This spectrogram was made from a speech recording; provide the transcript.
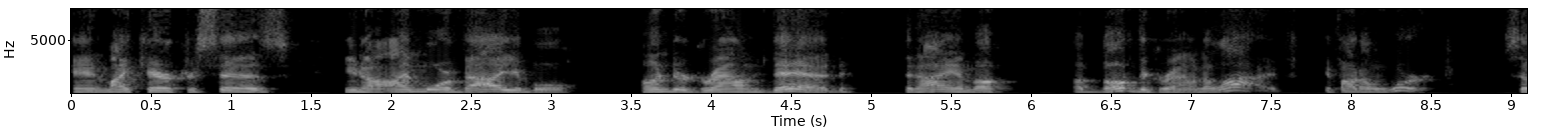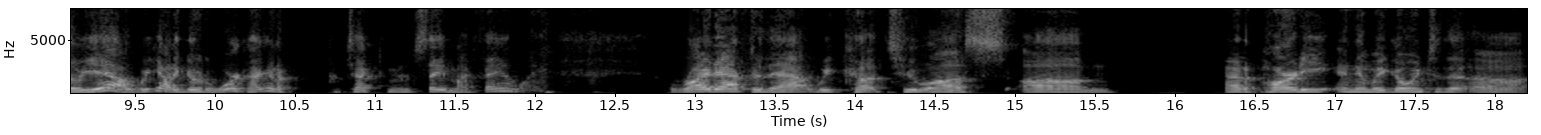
And my character says, you know, I'm more valuable underground dead than I am up above the ground alive if I don't work. So yeah, we got to go to work. I got to protect and save my family. Right after that, we cut to us um, at a party, and then we go into the uh,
